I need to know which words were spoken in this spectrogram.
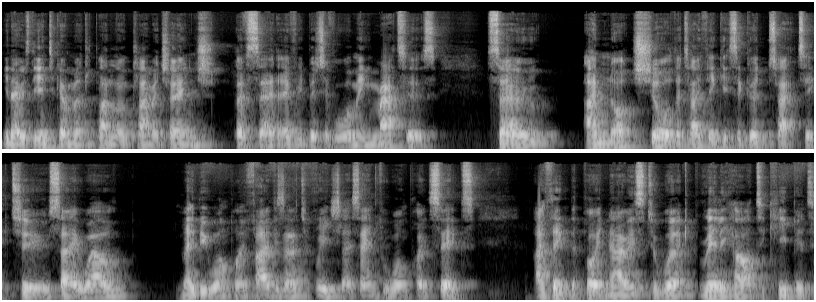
you know, as the Intergovernmental Panel on Climate Change have said, every bit of warming matters. So I'm not sure that I think it's a good tactic to say, well, maybe 1.5 is out of reach. Let's aim for 1.6. I think the point now is to work really hard to keep it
